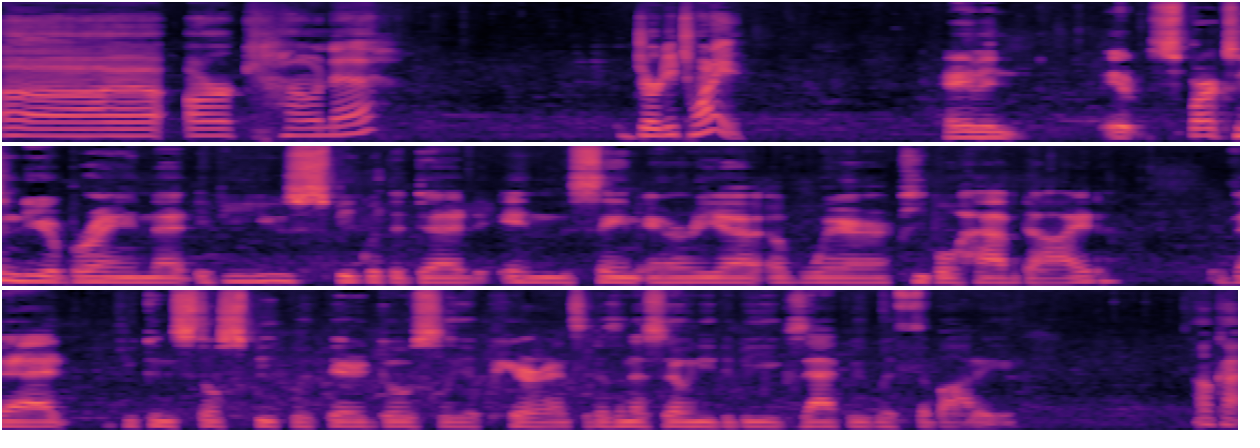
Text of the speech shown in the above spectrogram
Uh, Arcana. Dirty 20. Haven, it sparks into your brain that if you use Speak with the Dead in the same area of where people have died, that you can still speak with their ghostly appearance. It doesn't necessarily need to be exactly with the body. Okay.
